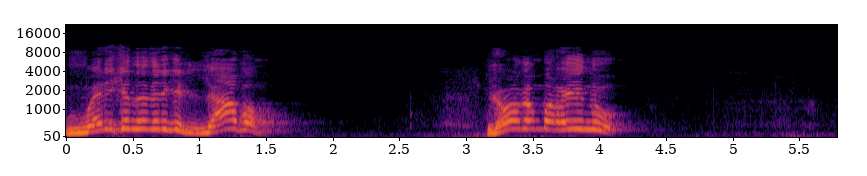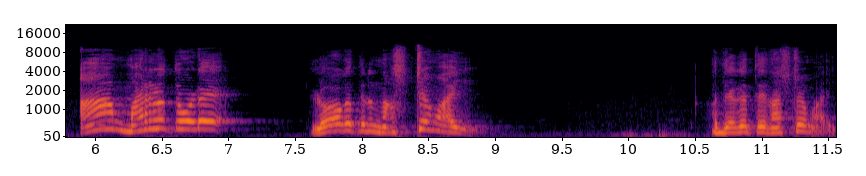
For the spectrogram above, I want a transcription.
മരിക്കുന്നത് എനിക്ക് ലാഭം. ലോകം പറയുന്നു ആ മരണത്തോടെ ലോകത്തിന് നഷ്ടമായി. അദ്ദേഹത്തെ നഷ്ടമായി.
